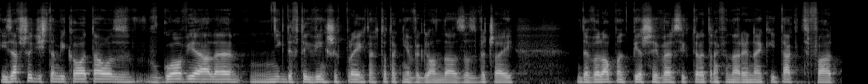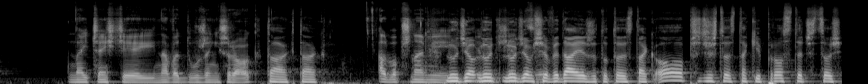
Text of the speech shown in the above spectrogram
I zawsze gdzieś to mi kołatało w głowie, ale nigdy w tych większych projektach to tak nie wygląda. Zazwyczaj development pierwszej wersji, która trafia na rynek i tak trwa najczęściej nawet dłużej niż rok, Tak, tak. Albo przynajmniej Ludziom, wiele lu- ludziom się wydaje, że to, to jest tak, o, przecież to jest takie proste czy coś,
